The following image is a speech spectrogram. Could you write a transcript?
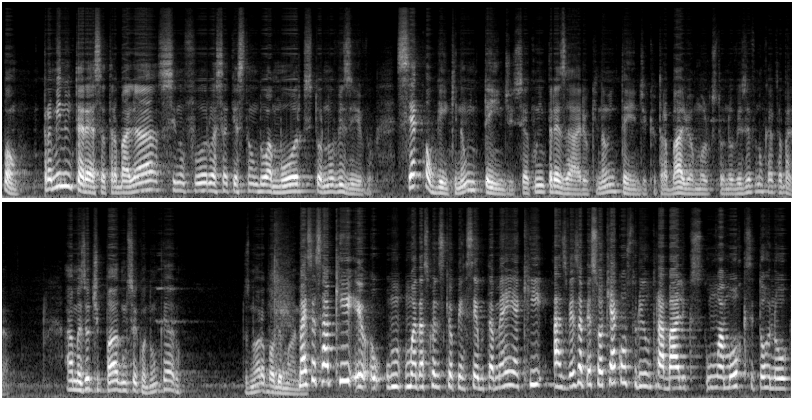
Bom, para mim não interessa trabalhar se não for essa questão do amor que se tornou visível. Se é com alguém que não entende, se é com um empresário que não entende que o trabalho é o amor que se tornou visível, eu não quero trabalhar. Ah, mas eu te pago não sei quanto. Não quero. Mas você sabe que eu, uma das coisas que eu percebo também é que às vezes a pessoa quer construir um trabalho, um amor que se tornou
